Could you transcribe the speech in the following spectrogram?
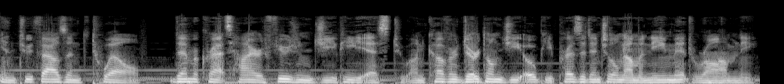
In 2012, Democrats hired Fusion GPS to uncover dirt on GOP presidential nominee Mitt Romney.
